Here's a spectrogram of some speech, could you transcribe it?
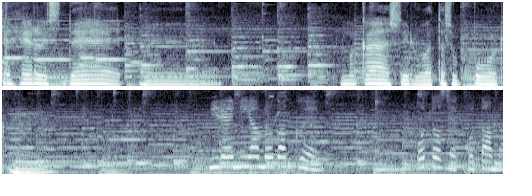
the hell is that man Terima kasih lu atas supportnya ya ミレニアム学園音瀬小玉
